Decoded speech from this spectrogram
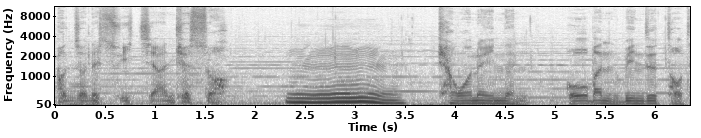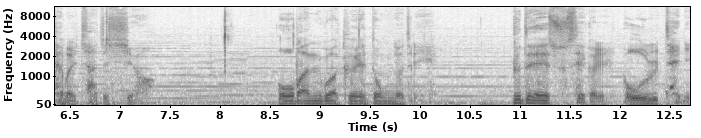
건져낼 수 있지 않겠소. 음 평원에 있는 오반 윈드 토템을 찾으시오. 오반과 그의 동료들이 그대의 수색을 도울 테니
